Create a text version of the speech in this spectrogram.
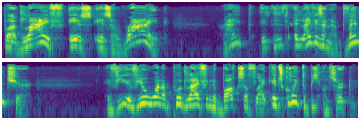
But life is is a ride right? It's, it's, life is an adventure. If you if you want to put life in the box of like it's going to be uncertain,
